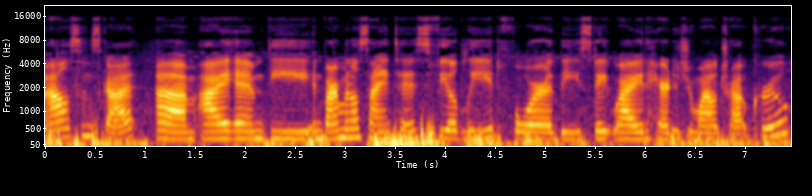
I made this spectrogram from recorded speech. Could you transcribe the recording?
Allison Scott. Um, I am the environmental scientist field lead for the statewide Heritage and Wild Trout crew.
